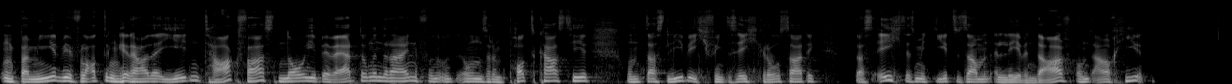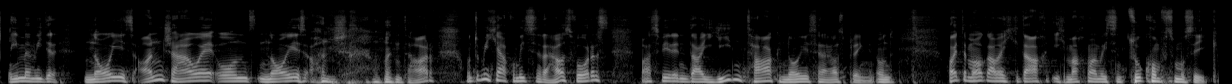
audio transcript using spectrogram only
Und bei mir, wir flattern gerade jeden Tag fast neue Bewertungen rein von unserem Podcast hier. Und das liebe ich, ich finde das echt großartig, dass ich das mit dir zusammen erleben darf und auch hier immer wieder Neues anschaue und Neues anschauen darf und du mich auch ein bisschen herausforderst, was wir denn da jeden Tag Neues herausbringen. Und heute Morgen habe ich gedacht, ich mache mal ein bisschen Zukunftsmusik.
